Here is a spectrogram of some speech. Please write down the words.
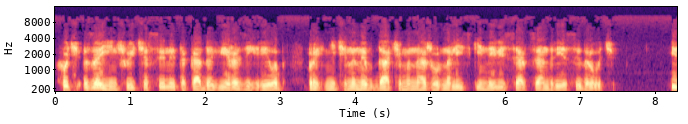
Хоч за іншої часини така довіра зігріла б пригнічене невдачами на журналістській ниві серце Андрія Сидоровича. І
